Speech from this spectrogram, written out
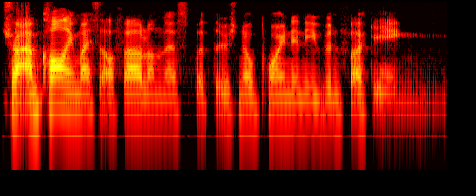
try. I'm calling myself out on this, but there's no point in even fucking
